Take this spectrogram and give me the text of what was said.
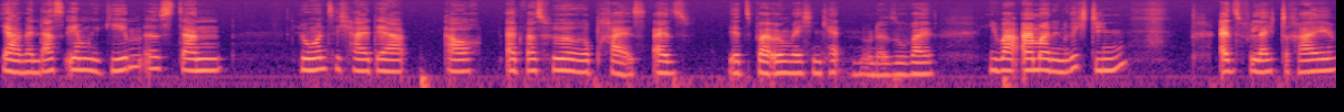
ja, wenn das eben gegeben ist, dann lohnt sich halt der auch etwas höhere Preis als jetzt bei irgendwelchen Ketten oder so, weil lieber einmal den richtigen als vielleicht drei,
